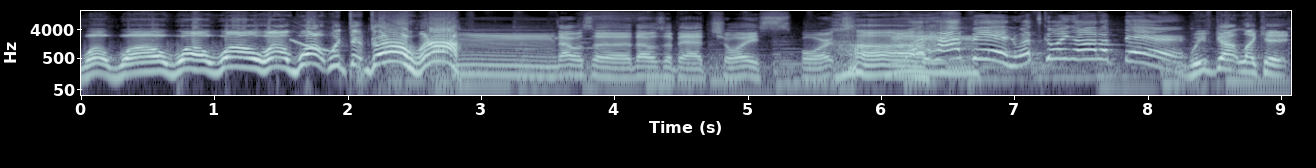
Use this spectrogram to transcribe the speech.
Whoa, whoa, whoa, whoa, whoa, whoa! What the? Go! Ah! Mm, that was a that was a bad choice, sports. What Uh, happened? What's going on up there? we've got like a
